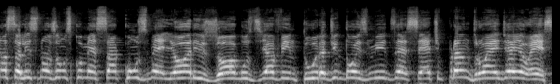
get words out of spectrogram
nossa lista, nós vamos começar com os melhores jogos de aventura de 2017 para Android e iOS.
